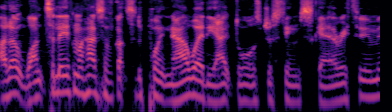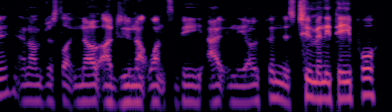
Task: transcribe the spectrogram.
I don't want to leave my house. I've got to the point now where the outdoors just seems scary to me. And I'm just like, no, I do not want to be out in the open. There's too many people.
